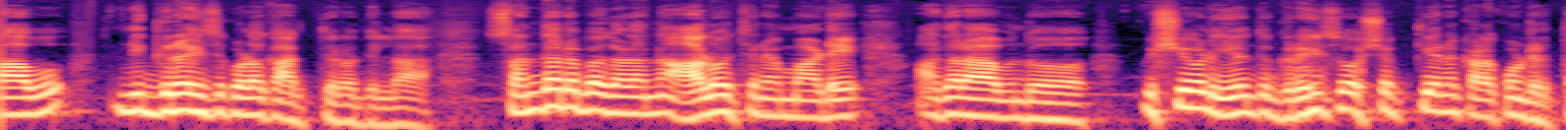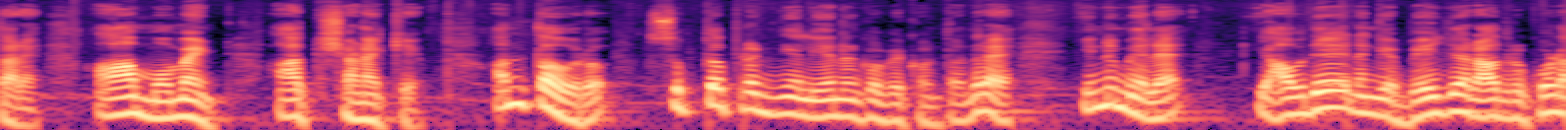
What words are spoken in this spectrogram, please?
ತಾವು ನಿಗ್ರಹಿಸಿಕೊಳ್ಳೋಕ್ಕಾಗ್ತಿರೋದಿಲ್ಲ. ಸಂದರ್ಭಗಳನ್ನು ಆಲೋಚನೆ ಮಾಡಿ ಅದರ ಒಂದು ವಿಷಯಗಳು ಏನು ಗ್ರಹಿಸೋ ಶಕ್ತಿಯನ್ನು ಕಳ್ಕೊಂಡಿರ್ತಾರೆ ಆ ಮೊಮೆಂಟ್, ಆ ಕ್ಷಣಕ್ಕೆ. ಅಂಥವರು ಸುಪ್ತ ಪ್ರಜ್ಞೆಯಲ್ಲಿ ಏನು ಅನ್ಕೋಬೇಕು ಅಂತಂದರೆ, ಇನ್ನು ಮೇಲೆ ಯಾವುದೇ ನನಗೆ ಬೇಜಾರಾದರೂ ಕೂಡ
